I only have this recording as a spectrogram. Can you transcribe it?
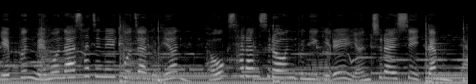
예쁜 메모나 사진을 꽂아두면 더욱 사랑스러운 분위기를 연출할 수 있답니다.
